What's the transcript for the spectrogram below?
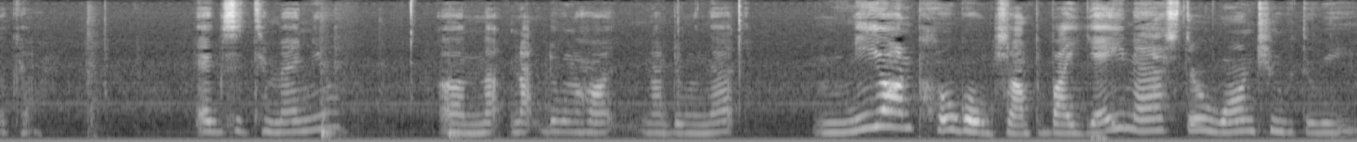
Okay. Exit to menu. Uh, not not doing hot, not doing that. Neon Pogo Jump by Yay Master One Two Three.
